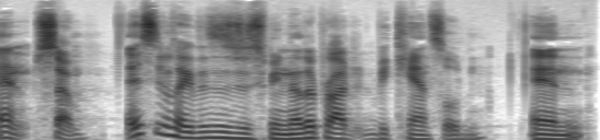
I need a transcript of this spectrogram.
And so it seems like this is just another project to be canceled. And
